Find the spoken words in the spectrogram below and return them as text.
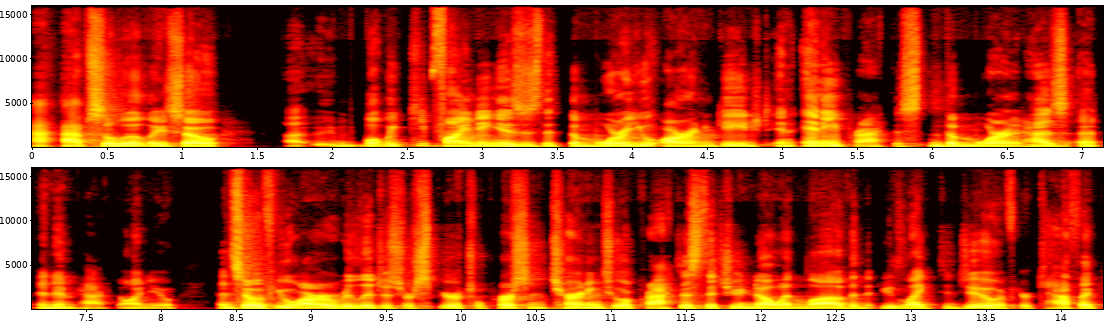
A- absolutely. So uh, what we keep finding is, is that the more you are engaged in any practice, the more it has a, an impact on you. And so, if you are a religious or spiritual person turning to a practice that you know and love and that you like to do, if you're Catholic,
